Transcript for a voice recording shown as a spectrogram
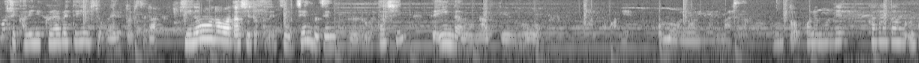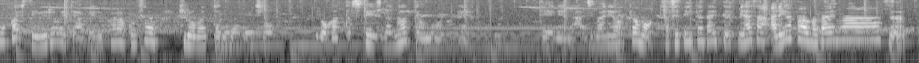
もし仮に比べていい人がいるとしたら、昨日の私とかね、そう全部全部私でいいんだろうなっていうのを、なんかね、思うようになりました。本当、これもね、体を動かして緩めてあげるからこそ、広がったグラデーション、広がったスペースだなって思うので、丁寧な始まりを今日もさせていただいて、皆さんありがとうございます。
